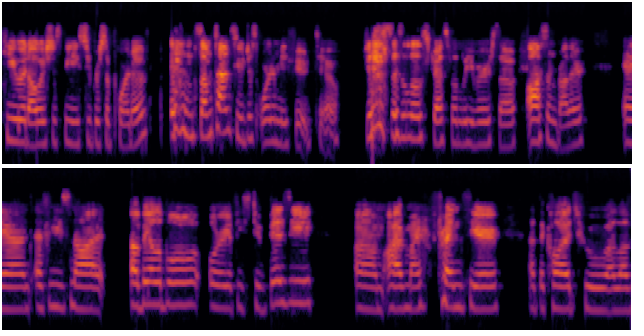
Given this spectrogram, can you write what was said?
he would always just be super supportive and sometimes he would just order me food too just as a little stress reliever so awesome brother and if he's not available or if he's too busy um, i have my friends here at the college who I love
